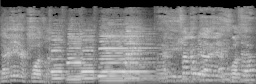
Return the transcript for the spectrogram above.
Dale recuoso. Sácame la recuoso.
